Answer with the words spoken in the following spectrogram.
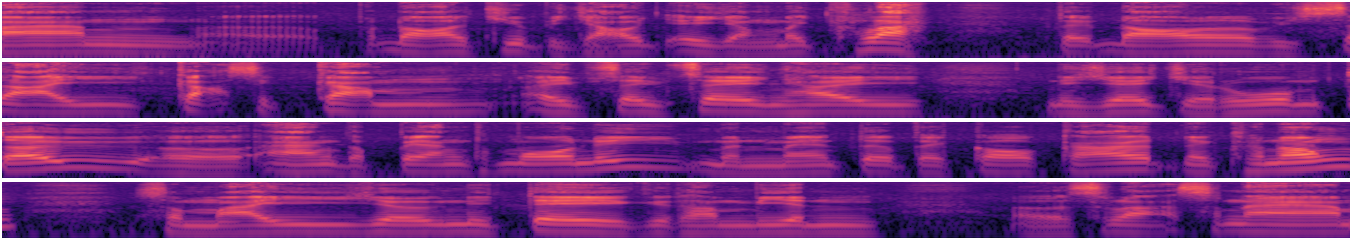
បានផ្ដល់ជាប្រយោជន៍អីយ៉ាងម៉េចខ្លះទៅដល់វិស័យកសិកម្មអីផ្សេងផ្សេងហើយនិយាយជារួមទៅ អាងតពាំងថ្មនេះមិនមែនទៅតែកកើតនៅក្នុង សម័យយើងនេះទេគឺថាមានស្លាកស្នាម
